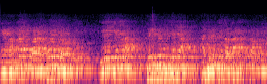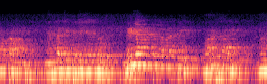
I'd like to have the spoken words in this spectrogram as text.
మేమందరం కూడా కోరిక ఉండి ఈ జిల్లా తిరుపతి జిల్లా అభివృద్ధిలో భాగస్వామ్యం అవుతామని మీ అందరికీ తెలియజేస్తూ మీడియా మిత్రులందరికీ మరొకసారి మనం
